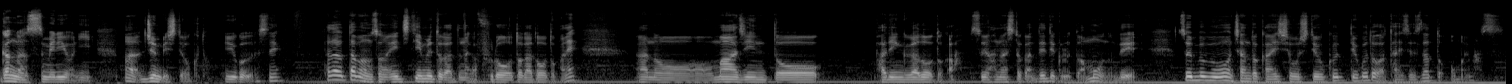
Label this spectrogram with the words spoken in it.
ガンガン進めるように、まあ、準備しておくということですね。ただ多分その HTML とかってなんかフロートがどうとかねあのマージンとパディングがどうとかそういう話とか出てくるとは思うのでそういう部分をちゃんと解消しておくっていうことが大切だと思います。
